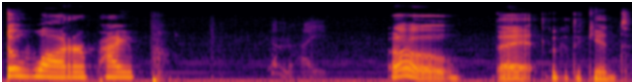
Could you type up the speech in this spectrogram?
The water pipe. Oh, that. Look at the kid.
